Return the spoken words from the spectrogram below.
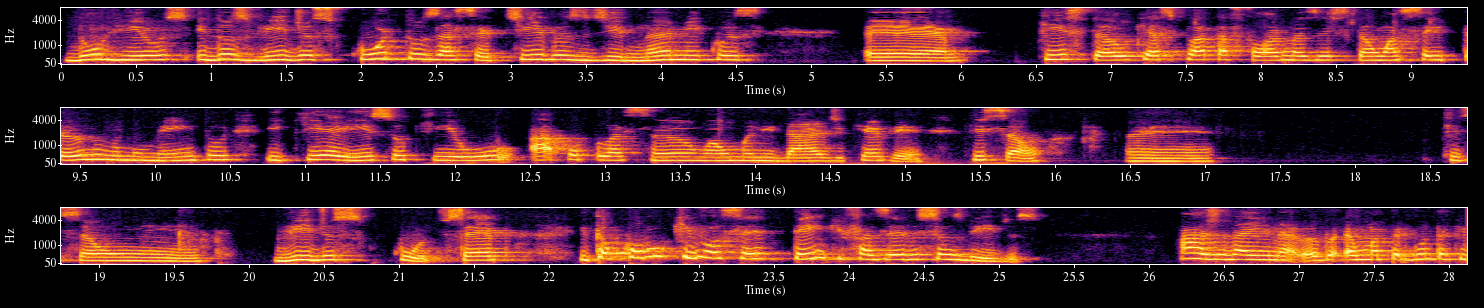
do Reels e dos vídeos curtos, assertivos, dinâmicos, é, que estão, que as plataformas estão aceitando no momento e que é isso que o, a população, a humanidade quer ver, que são é, que são vídeos curtos, certo? Então, como que você tem que fazer os seus vídeos? Ah, Janaína, é uma pergunta que,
